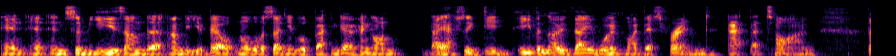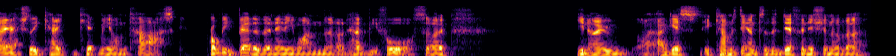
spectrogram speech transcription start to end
and and, and some years under under your belt, and all of a sudden you look back and go, hang on, they actually did, even though they weren't my best friend at that time, they actually kept me on task, probably better than anyone that I'd had before. So, you know, I guess it comes down to the definition of a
